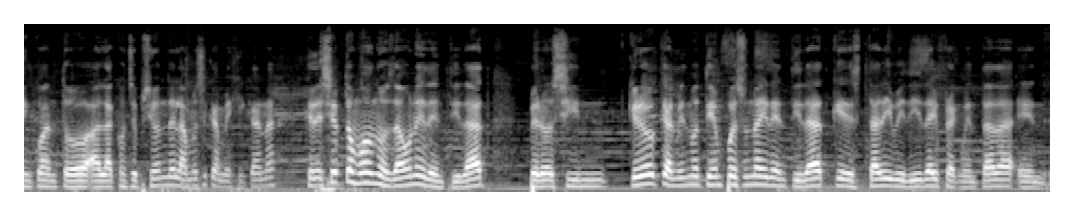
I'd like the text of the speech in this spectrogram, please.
en cuanto a la concepción de la música mexicana, que de cierto modo nos da una identidad, pero sin creo que al mismo tiempo es una identidad que está dividida y fragmentada en,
